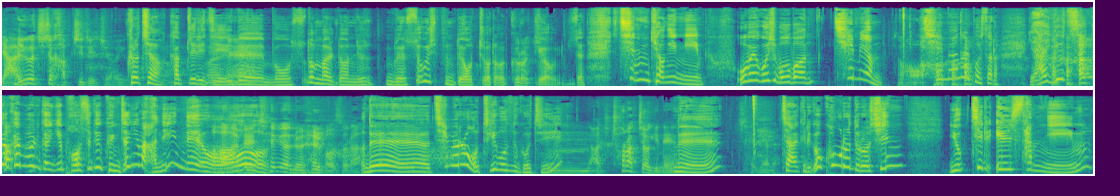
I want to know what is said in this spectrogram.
야, 이거 진짜 갑질이죠. 이거. 그렇죠. 갑질이지. 네. 네, 뭐, 쓰던 말도 안 돼. 네, 쓰고 싶은데 어쩌라고. 그렇죠. 신경희님, 555번, 체면. 어. 체면을 벗어라. 야, 이게 생각해보니까 이게 벗은 게 굉장히 많이 있네요. 아, 네, 체면을 벗어라. 네, 체면을 어떻게 벗는 거지? 음, 아주 철학적이네요. 네. 체면을. 자, 그리고 콩으로 들어오신 6713님,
